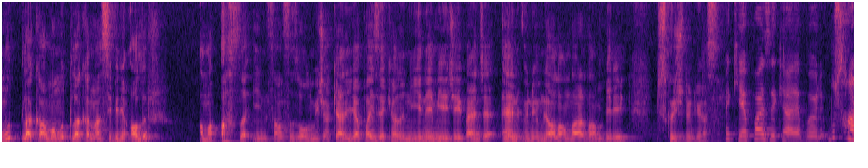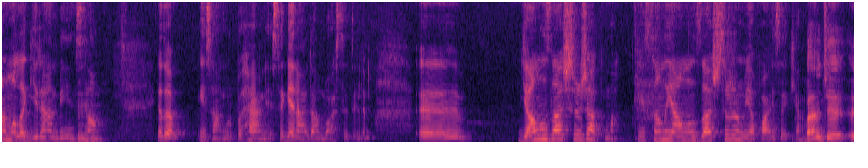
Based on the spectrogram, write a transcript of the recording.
mutlaka ama mutlaka nasibini alır ama asla insansız olmayacak. Yani yapay zekanın yenemeyeceği bence en önemli alanlardan biri psikoloji dünyası. Peki yapay zekaya böyle bu sarmala giren bir insan ya da insan grubu her neyse genelden bahsedelim. Ee, yalnızlaştıracak mı? İnsanı yalnızlaştırır mı yapay zeka? Bence e,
